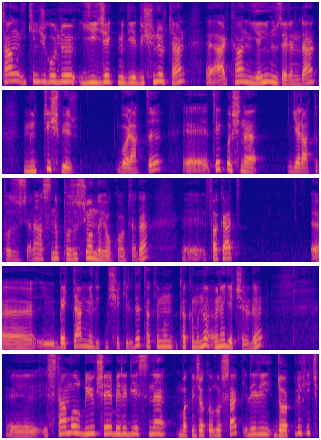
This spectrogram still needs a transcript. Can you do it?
tam ikinci golü yiyecek mi diye düşünürken Erkan yayın üzerinden müthiş bir gol attı. E, tek başına yarattı pozisyonu. Aslında pozisyon da yok ortada. E, fakat e, beklenmedik bir şekilde takımın takımını öne geçirdi. E, İstanbul Büyükşehir Belediyesi'ne bakacak olursak ileri dörtlü hiç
